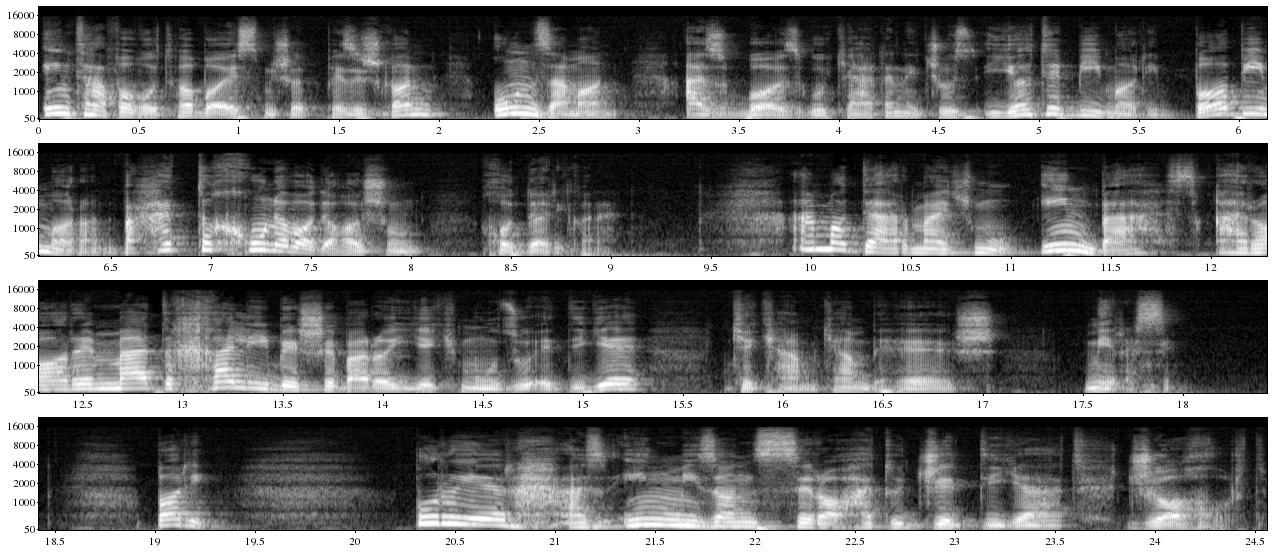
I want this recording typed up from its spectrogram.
این تفاوت ها باعث می شد پزشکان اون زمان از بازگو کردن جزئیات بیماری با بیماران و حتی خانواده هاشون خودداری کنند اما در مجموع این بحث قرار مدخلی بشه برای یک موضوع دیگه که کم کم بهش می‌رسیم. باری برویر از این میزان سراحت و جدیت جا خورد.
